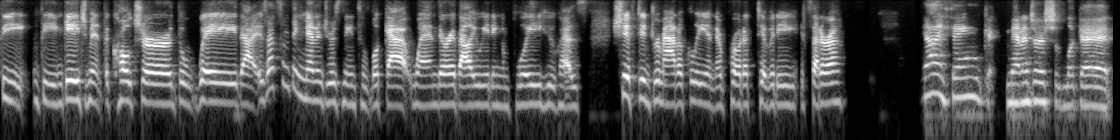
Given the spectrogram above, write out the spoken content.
the the engagement the culture the way that is that something managers need to look at when they're evaluating employee who has shifted dramatically in their productivity et cetera? Yeah i think managers should look at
